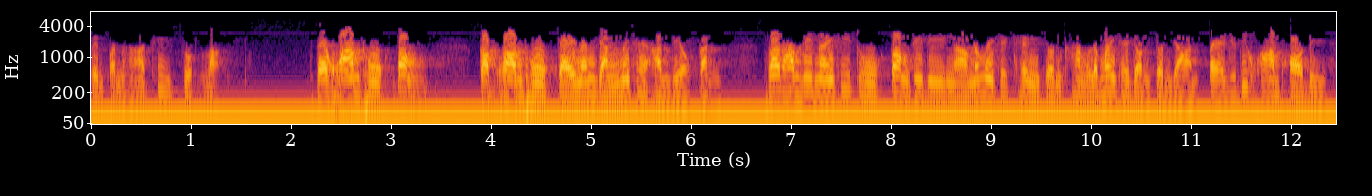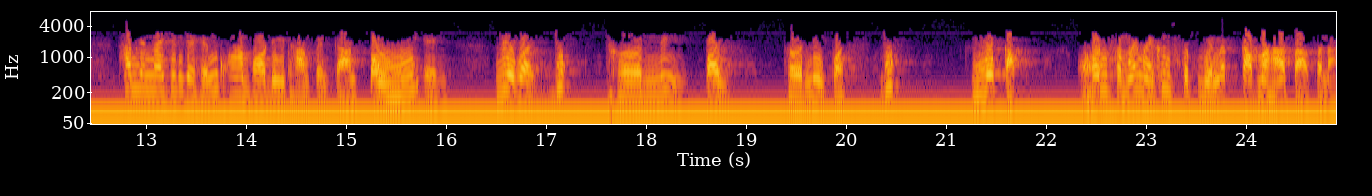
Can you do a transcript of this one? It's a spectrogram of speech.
เป็นปัญหาที่สุดหลัก แต่ความถูกต้องกับความถูกใจนั้นยังไม่ใช่อันเดียวกัน พระธรรมวินัยที่ถูกต้องที่ดีงามนั้นไม่ใช่เคร่งจนค้างและไม่ใช่หย่อนจนยาน แต่อยู่ที่ความพอดีทำยังไงจึงจะเห็นความพอดีทางเป็นกลางตรงนี้เอง เรียกว่ายุค turning point turning point ยุคเลี้ยวกลับ คนสมัยใหม่ขึ้นสุดเวียนแล้วกลับมาหาศาสนา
